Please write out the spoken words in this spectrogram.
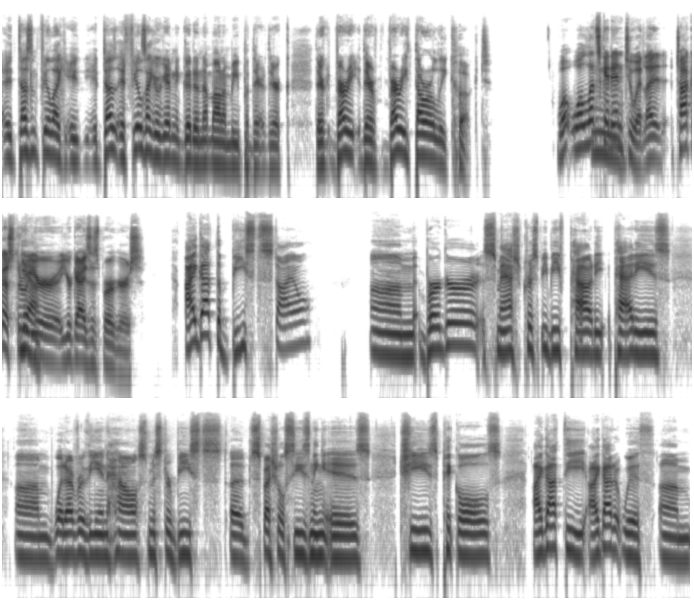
it doesn't feel like it, it does. It feels like you're getting a good amount of meat, but they're they're they're very they're very thoroughly cooked. Well, well, let's get into it. Let, talk us through Yeah. your your guys' burgers. I got the beast style um, burger, smashed crispy beef patty, patties, um, whatever the in-house Mr. Beast's uh, special seasoning is, cheese, pickles. I got the I got it with um,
